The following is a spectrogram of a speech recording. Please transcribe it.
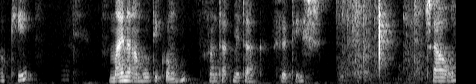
Okay? Meine Ermutigung Sonntagmittag für dich. Ciao.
